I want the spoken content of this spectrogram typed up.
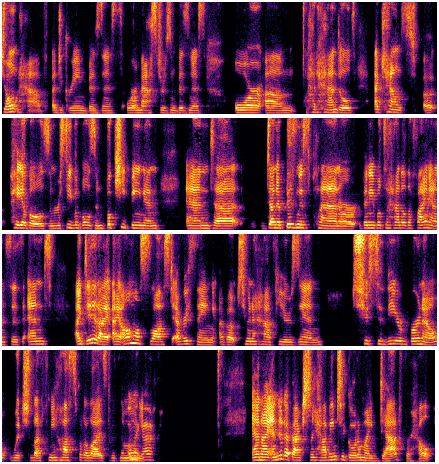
don't have a degree in business or a master's in business or um, had handled accounts uh, payables and receivables and bookkeeping and and uh, done a business plan or been able to handle the finances and i did I, I almost lost everything about two and a half years in to severe burnout, which left me hospitalized with pneumonia. Oh my gosh. And I ended up actually having to go to my dad for help,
